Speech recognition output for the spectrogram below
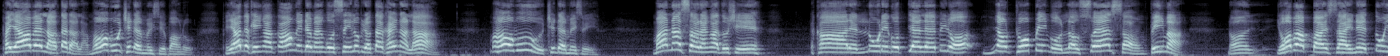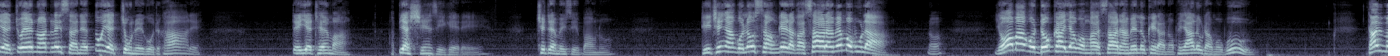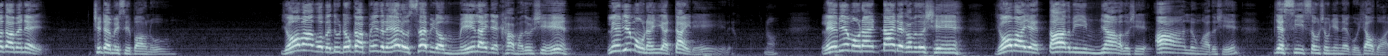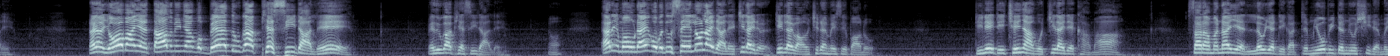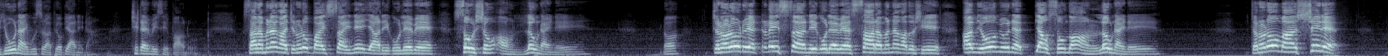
ဖျားပဲလာတတ်တာလားမဟုတ်ဘူးချစ်တဲ့မိတ်ဆွေပေါင်းတို့ဖျားသခင်ကကောင်းကင်တမန်ကိုစေလို့ပြီးတော့တတ်ခိုင်းတာလားမဟုတ်ဘူးချစ်တဲ့မိတ်ဆွေမာနစာရန်ကတို့ရှင်တခါတဲ့လူတွေကိုပြန်လဲပြီးတော့မြောက်ထိုးပင်းကိုလောက်ဆွဲဆောင်ပြီးမှနော် ယောဘပိုင်ဆိုင်နဲ့သူ့ရဲ့ကျွဲနွားတိရစ္ဆာန်နဲ့သူ့ရဲ့ဂျုံတွေကိုတခါတဲ့တရက်ထဲမှာအပြတ်ရှင်းစေခဲ့တယ်ချစ်တဲ့မိတ်ဆွေပေါင်းတို့ဒီချင်းညာကိုလှုပ်ဆောင်ခဲ့တာကစာရန်ပဲမဟုတ်ဘူးလားနော်ယောဘကိုဒုက္ခရောက်အောင်ကစာရန်ပဲလုပ်ခဲ့တာနော်ဖះလုပ်တာမဟုတ်ဘူးဒါပေမဲ့ကမနဲ့ချစ်တဲ့မိတ်ဆွေပေါင်းတို့ယောဘကိုဘယ်သူဒုက္ခပေးတယ်လဲလို့ဆက်ပြီးတော့မေးလိုက်တဲ့အခါမှာဆိုရှင်လေပြင်းမုန်တိုင်းကြီးကတိုက်တယ်တဲ့နော် လေပြင်းမုန်တိုင်းတိုက်တဲ့အခါမှာဆိုရှင်ယောဘရဲ့သားသမီးများကဆိုရှင်အားလုံးကဆိုရှင်ပျက်စီးဆုံးရှုံးခြင်းတွေကိုရောက်သွားတယ်။ဒါကြောင့်ယောဘရဲ့သားသမီးများကိုဘယ်သူကဖျက်ဆီးတာလဲ။ဘယ်သူကဖျက်ဆီးတာလဲ။နော်။အဲ့ဒီမုံတိုင်းကိုဘယ်သူဆေလွတ်လိုက်တာလဲ။ကြည့်လိုက်ကြည့်လိုက်ပါဦးချစ်တဲ့မိတ်ဆွေပေါင်းတို့။ဒီနေ့ဒီချင်းညာကိုကြည့်လိုက်တဲ့အခါမှာစာရမဏေရဲ့လောက်ရက်တွေကတစ်မျိုးပြီးတစ်မျိုးရှိတယ်မယိုးနိုင်ဘူးဆိုတာပြောပြနေတာ။ချစ်တဲ့မိတ်ဆွေပေါင်းတို့။ စာရမဏေကကျွန်တော်တို့ပိုင်ဆိုင်တဲ့ຢာတွေကိုလည်းပဲဆုံးရှုံးအောင်လုပ်နိုင်တယ်။နော်ကျွန်တော်တို့ရဲ့တရိษံတွေကိုလည်းပဲစာရမဏေကဆိုရှင်အမျိုးမျိုးနဲ့ပျောက်ဆုံးသွားအောင်လုပ်နိုင်တယ်ကျွန်တော်တို့မှာရှိတဲ့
